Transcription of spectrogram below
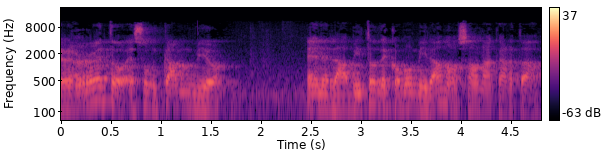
el reto es un cambio en el hábito de cómo miramos a una carta.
